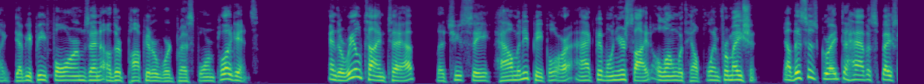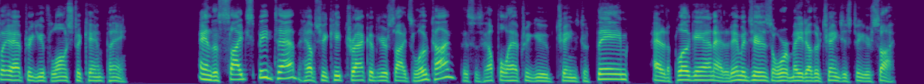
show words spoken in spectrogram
like WP Forms and other popular WordPress form plugins. And the Real Time tab lets you see how many people are active on your site along with helpful information. Now, this is great to have, especially after you've launched a campaign. And the Site Speed tab helps you keep track of your site's load time. This is helpful after you've changed a theme, added a plugin, added images, or made other changes to your site.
